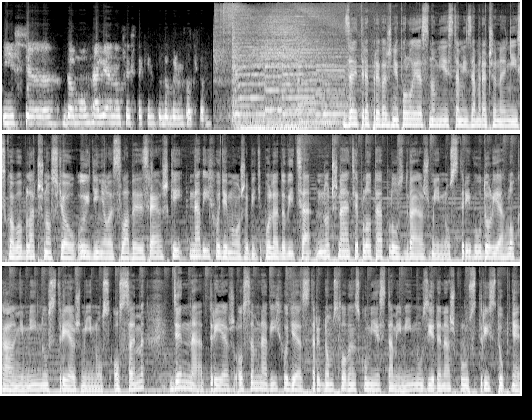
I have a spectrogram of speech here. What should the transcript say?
ísť eh, domov na Vianoce s takýmto dobrým pocitom. Zajtra prevažne polojasno miestami zamračené nízkou oblačnosťou, ujedinele slabé zrážky, na východe môže byť poľadovica, nočná teplota plus 2 až minus 3, v údoliach lokálne minus 3 až minus 8, denná 3 až 8 na východe a strednom Slovensku miestami minus 1 až plus 3 stupne,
